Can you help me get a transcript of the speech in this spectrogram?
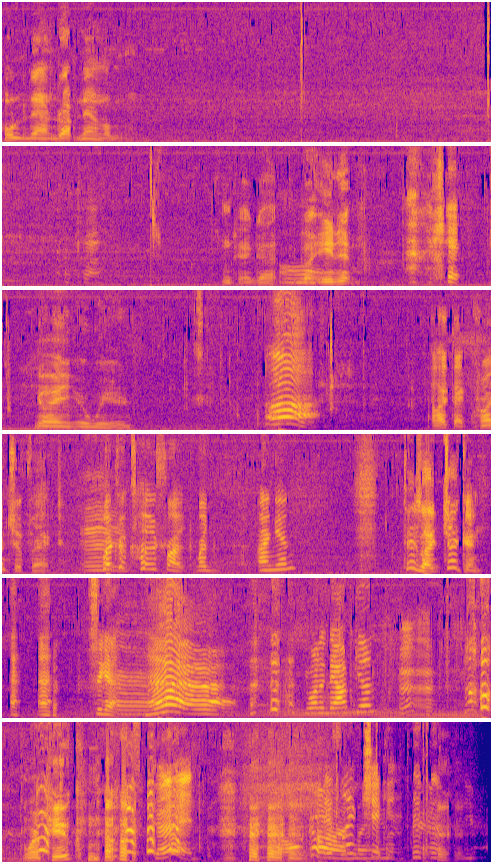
Hold it down. Drop it down a little bit. Okay. Okay, got. You gonna oh. eat it? Okay. Go ahead. You're weird. Ah! I like that crunch effect. What's it taste like? Like onion? Tastes like chicken. So. Uh. you want a napkin? Mm-mm. Want to puke? No. It's Good. Oh, It's like chicken.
